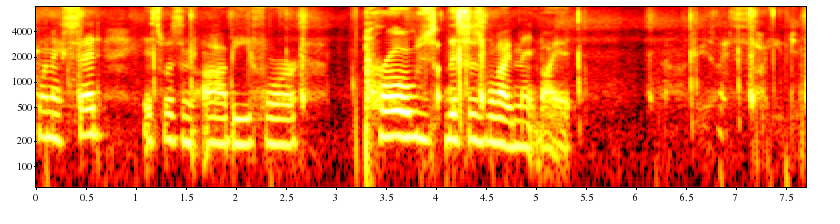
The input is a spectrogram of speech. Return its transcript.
When I said this was an obby for pros, this is what I meant by it. Oh, jeez, I thought you did.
